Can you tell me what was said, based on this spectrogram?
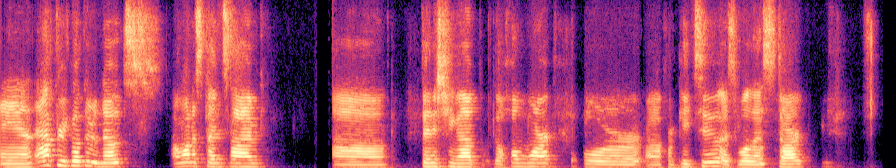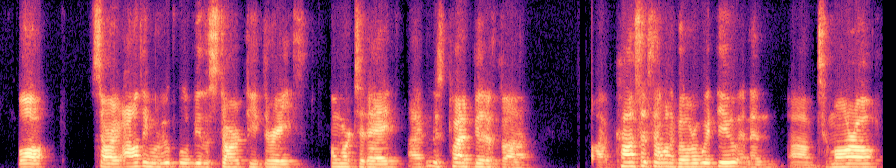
and after you go through the notes, I want to spend time, uh, finishing up the homework for, uh, from P two as well as start. Well, sorry, I don't think we'll, we'll be to start P three homework today. I think there's quite a bit of, uh, uh, concepts I want to go over with you, and then, um, tomorrow,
